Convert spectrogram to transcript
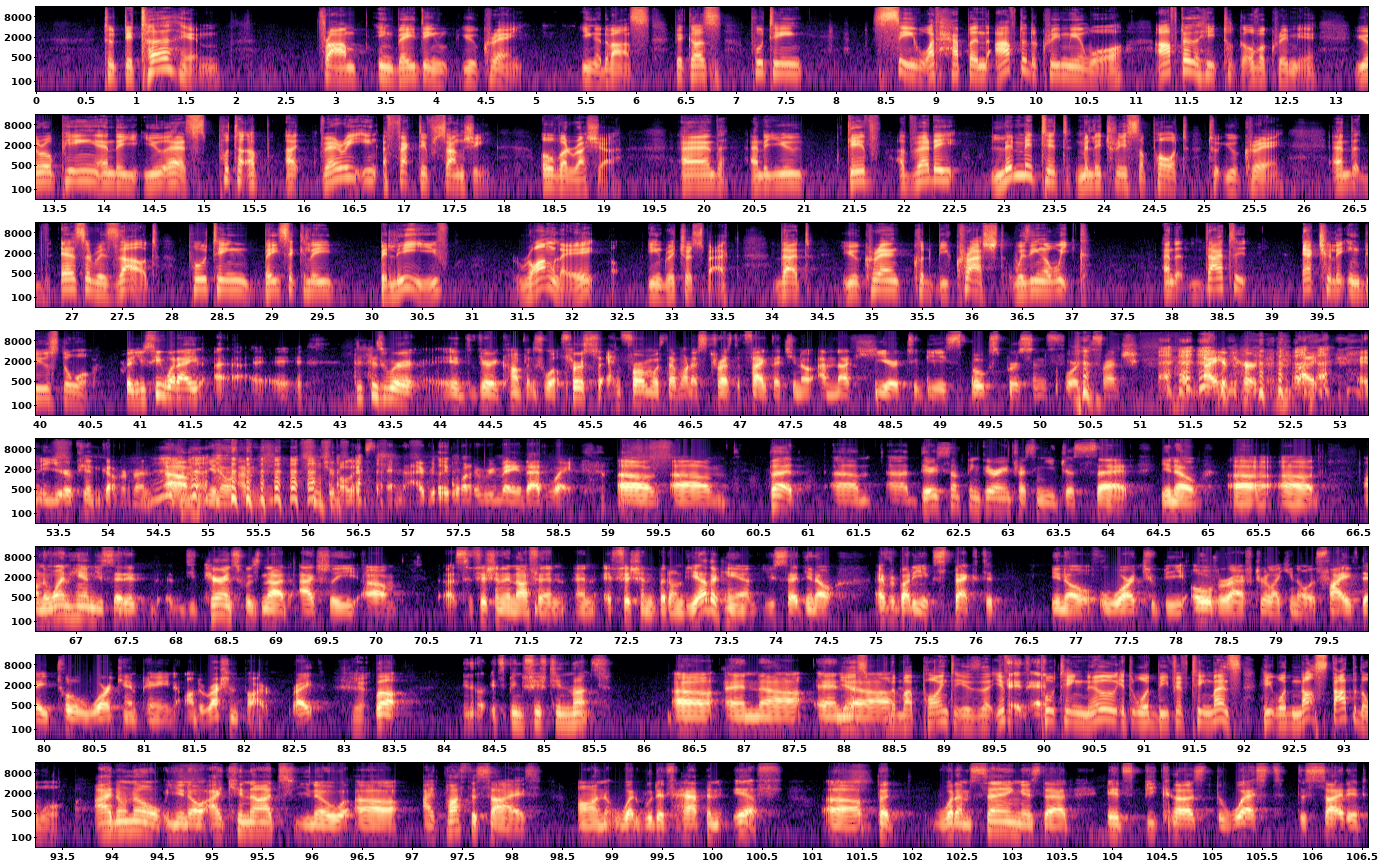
to deter him from invading Ukraine in advance because Putin see what happened after the Crimean War, after he took over Crimea, European and the US put up a very ineffective sanction over Russia. And, and you give a very limited military support to Ukraine. And as a result, Putin basically believed wrongly, in retrospect, that Ukraine could be crushed within a week. And that actually induced the war. But you see what I, I, I this is where it's very complex. Well, first and foremost, I want to stress the fact that you know I'm not here to be a spokesperson for the French, either like any European government. Um, you know, I'm a journalist, and I really want to remain that way. Uh, um, but um, uh, there's something very interesting you just said. You know, uh, uh, on the one hand, you said it deterrence was not actually. Um, uh, sufficient enough and, and efficient. But on the other hand, you said, you know, everybody expected you know, war to be over after like, you know, a five day total war campaign on the Russian part, right? Yeah. Well, you know, it's been 15 months. Uh, and uh, and Yes, uh, my point is that if Putin knew it would be 15 months, he would not start the war. I don't know. You know, I cannot, you know, uh, hypothesize on what would have happened if. Uh, but what I'm saying is that it's because the West decided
